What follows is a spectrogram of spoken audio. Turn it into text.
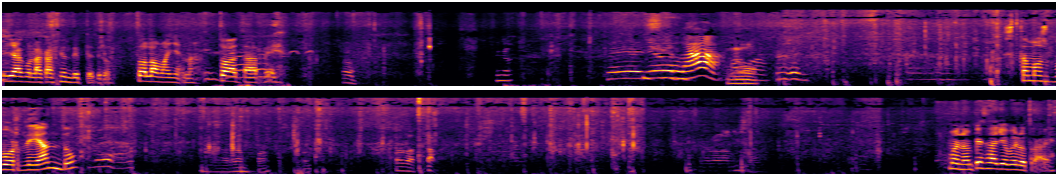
Ella con la canción de Pedro. Toda la mañana, toda la tarde. No. Estamos bordeando. La rampa. Está adaptada. Bueno, empieza a llover otra vez.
